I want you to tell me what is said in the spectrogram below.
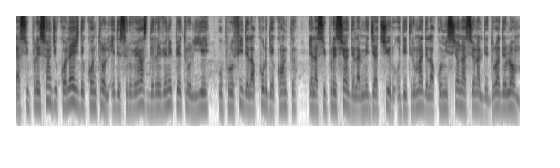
la suppression du Collège de contrôle et de surveillance des revenus pétroliers au profit de la Cour des comptes et la suppression de la médiature au détriment de la Commission nationale des droits de l'homme.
